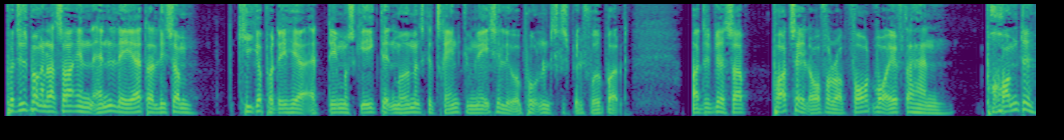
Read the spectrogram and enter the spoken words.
På et tidspunkt er der så en anden lærer, der ligesom kigger på det her, at det er måske ikke den måde, man skal træne gymnasieelever på, når de skal spille fodbold. Og det bliver så påtalt over for Rob Ford, hvor efter han prompte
